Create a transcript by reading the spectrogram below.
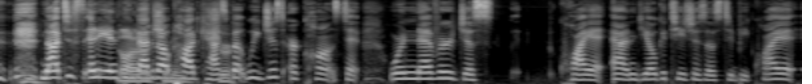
not to say anything bad about podcasts, Sure. but we just are constant. We're never just quiet and yoga teaches us to be quiet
